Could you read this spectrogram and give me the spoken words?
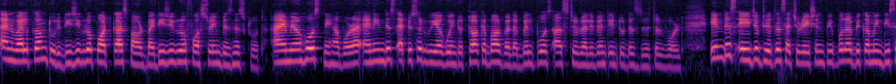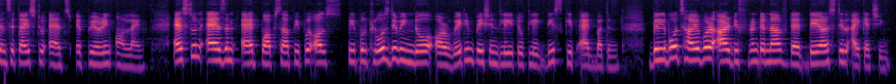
and welcome to the DigyGrow podcast powered by DigyGrow Fostering Business Growth. I am your host Neha Bora and in this episode we are going to talk about whether billboards are still relevant in today's digital world. In this age of digital saturation, people are becoming desensitized to ads appearing online. As soon as an ad pops up, people also people close the window or wait impatiently to click the skip ad button. Billboards, however, are different enough that they are still eye-catching.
